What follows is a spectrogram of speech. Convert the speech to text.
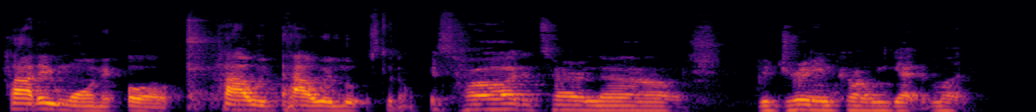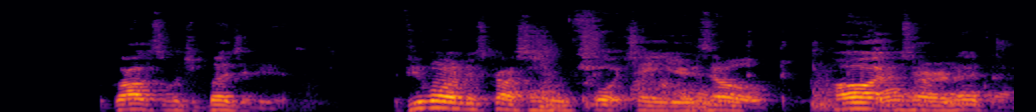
how they want it or how it how it looks to them. It's hard to turn down your dream car when you got the money, regardless of what your budget is. If you wanted this car since you were 14 years old, hard to turn that down.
